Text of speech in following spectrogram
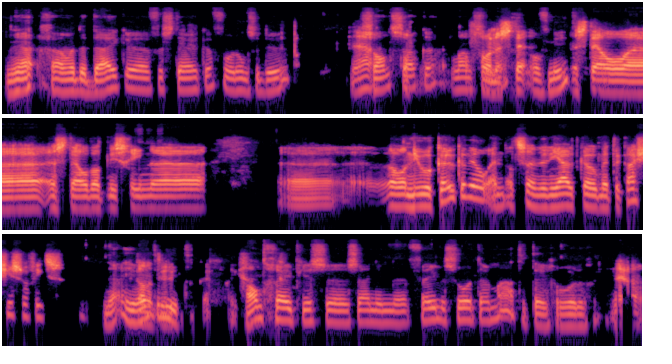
Ja, gaan we de dijken versterken voor onze deur? Ja. Zandzakken langs de een stel- of niet? Een stel, eh, een stel dat misschien eh, eh, wel een nieuwe keuken wil en dat ze er niet uitkomen met de kastjes of iets. Ja, je weet het niet. Handgreepjes eh, zijn in eh, vele soorten en maten tegenwoordig. Ja.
